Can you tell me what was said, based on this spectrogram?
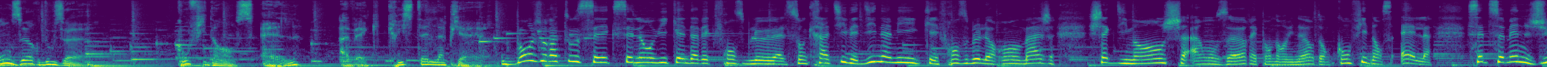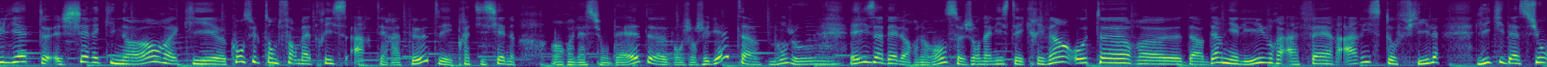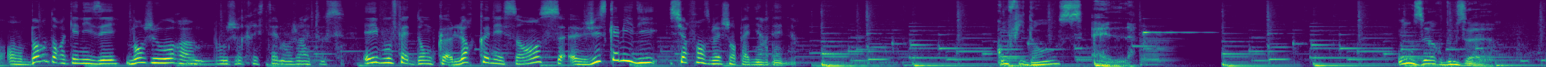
11h-12h. Confidence, elle, avec Christelle Lapierre. Bonjour à tous et excellent week-end avec France Bleu. Elles sont créatives et dynamiques et France Bleu leur rend hommage chaque dimanche à 11h et pendant une heure dans Confidence Elle. Cette semaine, Juliette Cherekinor, qui est consultante formatrice art thérapeute et praticienne en relation d'aide. Bonjour Juliette. Bonjour. Et Isabelle Orlance, journaliste et écrivain, auteur euh, d'un dernier livre, Affaire Aristophile, liquidation en bande organisée. Bonjour. Bonjour Christelle, bonjour à tous. Et vous faites donc leur connaissance jusqu'à midi sur France Bleu Champagne Ardenne. Confidence, elle. 11h-12h.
